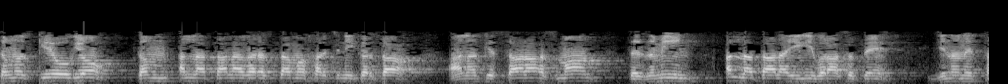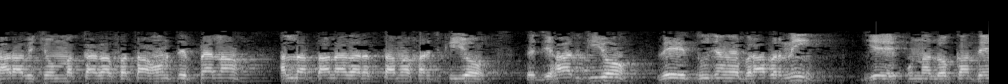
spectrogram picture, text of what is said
تم کے ہو گیا تم اللہ تعالیٰ کا رستہ میں خرچ نہیں کرتا۔ حالانکہ سارا اسمان تے زمین اللہ تعالیٰ ہی کی وراثتیں جنہوں نے تارا بچوں مکہ کا فتح ہونے سے پہلا اللہ تعالیٰ کا رستہ میں خرچ کیو تے جہاد کیو۔ وہ دوجہ میں برابر نہیں، یہ انہاں لوکاں تے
